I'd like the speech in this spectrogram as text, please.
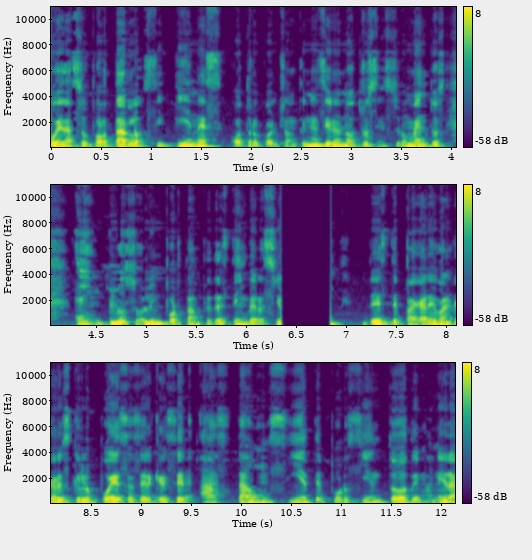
puedas soportarlo si tienes otro colchón financiero en otros instrumentos. E incluso lo importante de esta inversión de este pagaré bancario es que lo puedes hacer crecer hasta un 7% de manera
